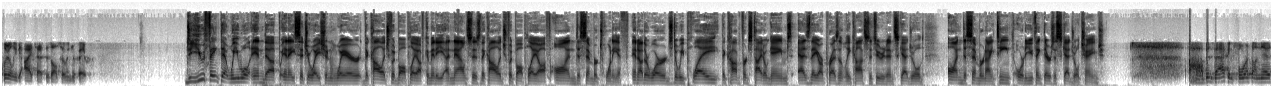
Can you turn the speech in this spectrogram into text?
clearly the eye test is also in your favor. Do you think that we will end up in a situation where the College Football Playoff Committee announces the College Football Playoff on December 20th? In other words, do we play the conference title games as they are presently constituted and scheduled on December 19th, or do you think there's a schedule change? I've been back and forth on this.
